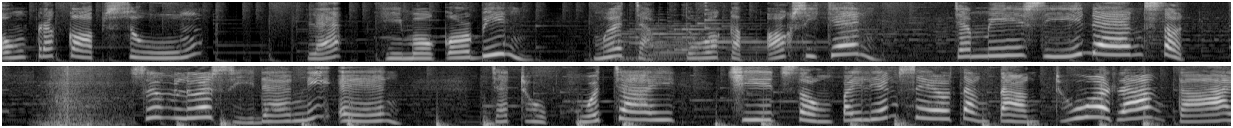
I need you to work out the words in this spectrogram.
องค์ประกอบสูง และฮีโมโกลบิน เมื่อจับตัวกับออกซิเจน จะมีสีแดงสด ซึ่งเลือดสีแดงนี้เอง จะถูกหัวใจ ฉีดส่งไปเลี้ยงเซลล์ต่างๆ ทั่วร่างกาย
